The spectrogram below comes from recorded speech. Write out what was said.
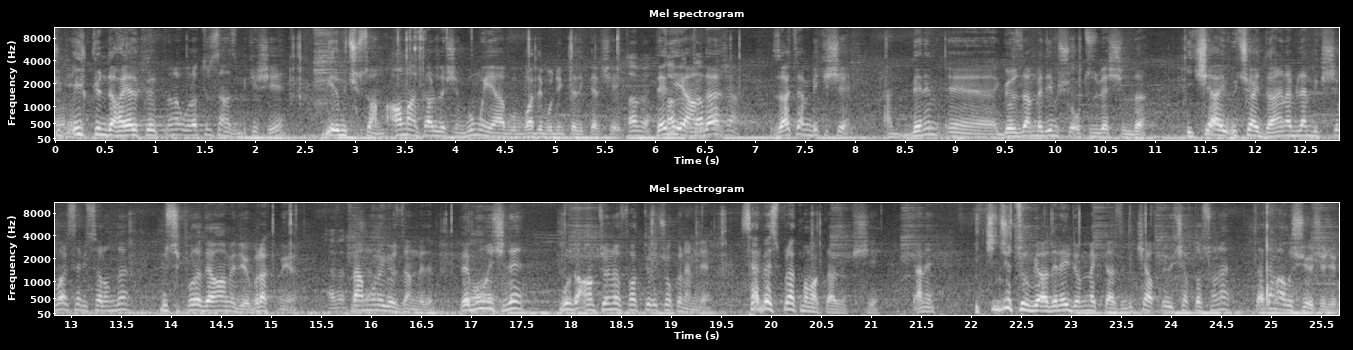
Çünkü ilk günde hayal kırıklığına uğratırsanız bir kişiyi bir buçuk saat aman kardeşim bu mu ya bu bodybuilding dedikleri şey. Tabii, Dediği tabii, anda tabii hocam. zaten bir kişi yani benim e, gözlemlediğim şu 35 yılda 2 ay 3 ay dayanabilen bir kişi varsa bir salonda bu spora devam ediyor, bırakmıyor. Evet ben hocam. bunu gözlemledim. Ve bunun için de burada antrenör faktörü çok önemli. Serbest bırakmamak lazım kişiyi. Yani ikinci tur bir adeleye dönmek lazım. İki hafta, üç hafta sonra zaten alışıyor çocuk.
